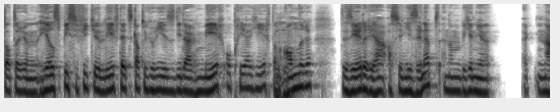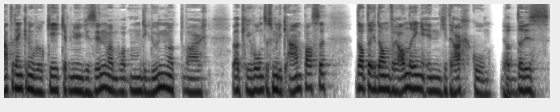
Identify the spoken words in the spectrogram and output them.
dat er een heel specifieke leeftijdscategorie is die daar meer op reageert dan mm andere. Het is eerder, ja, als je een gezin hebt en dan begin je na te denken over, oké, ik heb nu een gezin, wat, wat moet ik doen? Wat, waar, welke gewoontes moet ik aanpassen? Dat er dan veranderingen in gedrag komen. Dat, dat, is,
